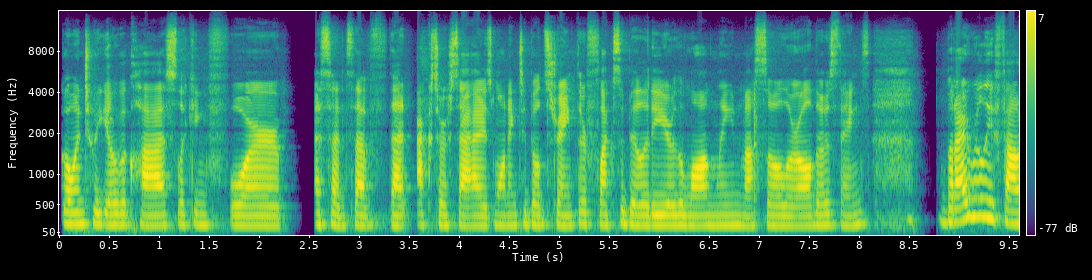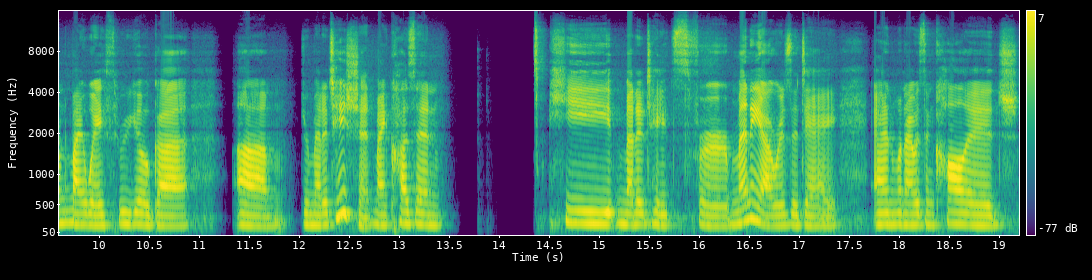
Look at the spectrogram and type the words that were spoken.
go into a yoga class looking for a sense of that exercise, wanting to build strength or flexibility or the long, lean muscle or all those things. But I really found my way through yoga um, through meditation. My cousin, he meditates for many hours a day. And when I was in college,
